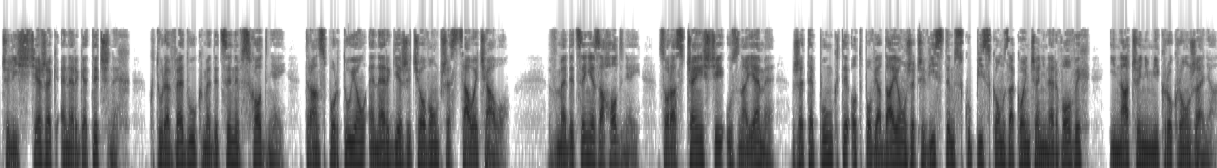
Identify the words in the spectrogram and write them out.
czyli ścieżek energetycznych, które według medycyny wschodniej transportują energię życiową przez całe ciało. W medycynie zachodniej coraz częściej uznajemy, że te punkty odpowiadają rzeczywistym skupiskom zakończeń nerwowych i naczyń mikrokrążenia.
